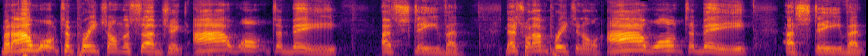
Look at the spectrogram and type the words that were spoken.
But I want to preach on the subject. I want to be a Stephen. That's what I'm preaching on. I want to be a Stephen.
